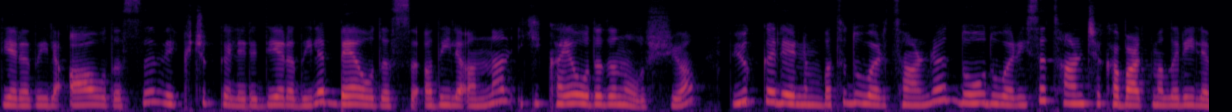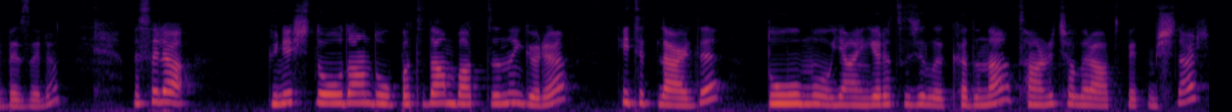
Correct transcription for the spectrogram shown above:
diğer adıyla A odası ve Küçük Galeri diğer adıyla B odası adıyla anılan iki kaya odadan oluşuyor. Büyük galerinin batı duvarı tanrı, doğu duvarı ise tanrıça kabartmaları ile bezeli. Mesela güneş doğudan doğup batıdan battığına göre Hititlerde doğumu yani yaratıcılığı kadına tanrıçalara atfetmişler.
